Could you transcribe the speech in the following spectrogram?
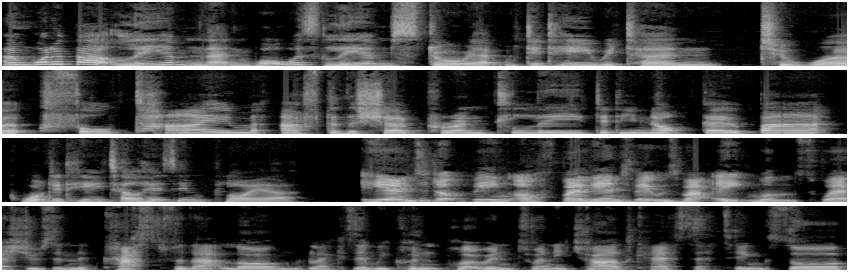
And what about Liam then? What was Liam's story? Did he return to work full time after the shared parental leave? Did he not go back? What did he tell his employer? he ended up being off by the end of it, it was about eight months where she was in the cast for that long like i said we couldn't put her into any childcare setting so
